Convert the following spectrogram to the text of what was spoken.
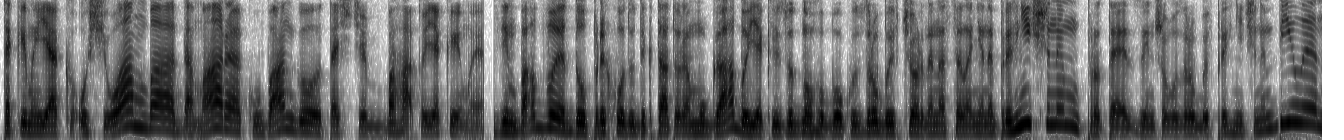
такими як Ошуамба, Дамара, Куванго та ще багато якими. Зімбабве до приходу диктатора Мугаби, який з одного боку зробив чорне населення непригніченим, проте з іншого зробив пригніченим біле,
